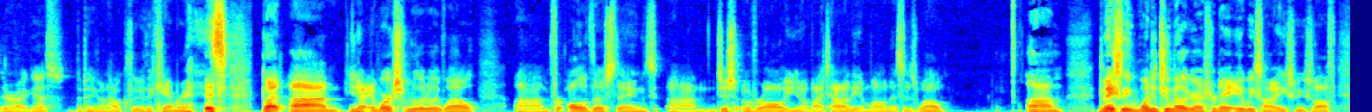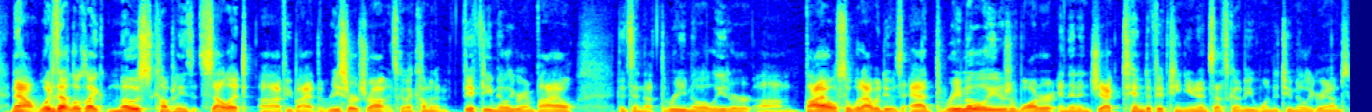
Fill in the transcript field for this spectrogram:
there, I guess, depending on how clear the camera is. But um, you know, it works really, really well um, for all of those things, um, just overall, you know, vitality and wellness as well. Um, but basically, one to two milligrams per day, eight weeks on, eight weeks off. Now, what does that look like? Most companies that sell it, uh, if you buy it the research route, it's going to come in a 50 milligram vial that's in a three milliliter um, vial. So, what I would do is add three milliliters of water and then inject 10 to 15 units. That's going to be one to two milligrams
